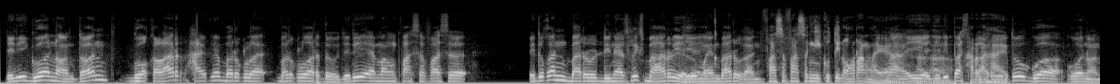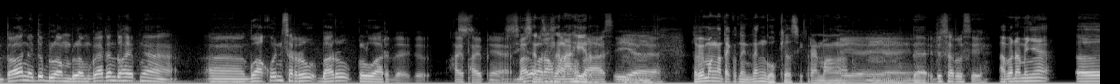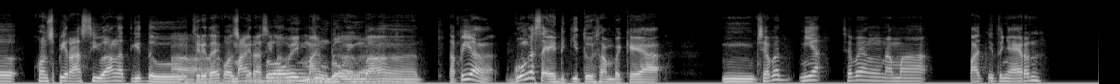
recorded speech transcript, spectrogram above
Jadi gua nonton, gua kelar, hype-nya baru keluar, baru keluar tuh. Jadi emang fase-fase itu kan baru di Netflix baru ya, Iya. lumayan baru kan. fase-fase ngikutin orang lah ya Nah iya, Heeh, jadi pas baru hype. itu gua gua nonton itu belum belum kelihatan tuh hype-nya. Eh, gua akuin seru baru keluar dah itu hype-hype-nya. Baru Season-season pada akhir. ngebahas, Iya. Hmm. Tapi emang Attack on Titan gokil sih keren banget. Iya, Hmm, iya, iya. da- Itu seru sih. apa namanya? eh konspirasi banget gitu. Ah, Ceritanya konspirasi mind-blowing banget, mind juga blowing kan. banget. Tapi ya gua nggak seedik itu sampai kayak hmm, siapa Mia? Siapa yang nama pac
